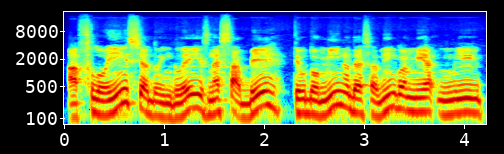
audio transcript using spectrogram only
a fluência do inglês, né? Saber ter o domínio dessa língua me, me,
